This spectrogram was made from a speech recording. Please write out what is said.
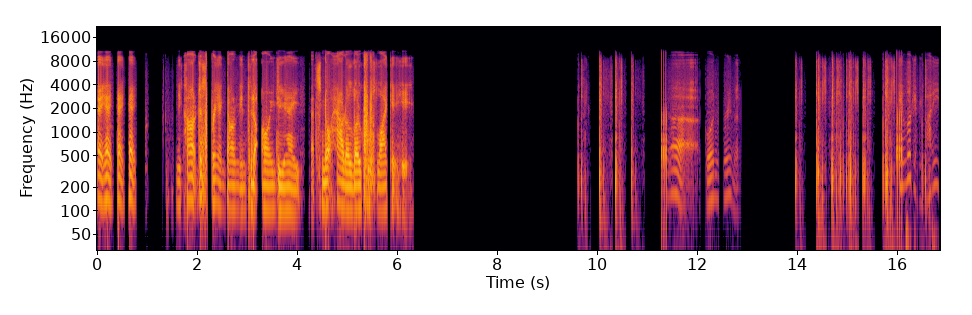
hey, hey, hey, hey. You can't just bring a gun into the IGA. That's not how the locals like it here. Ah, Gordon Freeman. Hey, look, everybody.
